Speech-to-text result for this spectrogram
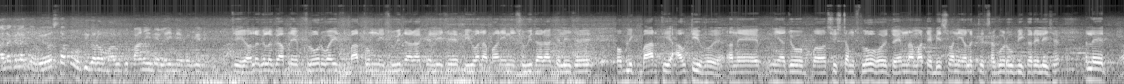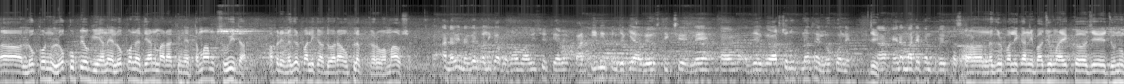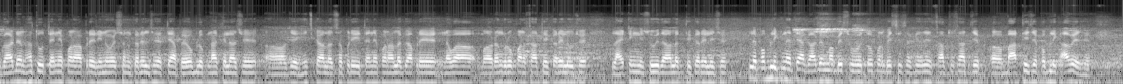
અલગ અલગ વ્યવસ્થા પણ ઊભી કરવામાં આવી છે પાણીને લઈને વગેરે. જે અલગ અલગ આપણે ફ્લોર વાઇઝ બાથરૂમની સુવિધા રાખેલી છે પીવાના પાણીની સુવિધા રાખેલી છે પબ્લિક બહારથી આવતી હોય અને અહીંયા જો સિસ્ટમ સ્લો હોય તો એમના માટે બેસવાની અલગથી સગવડ ઊભી કરેલી છે. એટલે લોકોનું લોક ઉપયોગી અને લોકોને ધ્યાનમાં રાખીને તમામ સુવિધા આપણે નગરપાલિકા દ્વારા ઉપલબ્ધ કરવામાં આવશે. આ નવી નગરપાલિકા બનાવવામાં આવી છે ત્યારે પાર્કિંગની પણ જગ્યા વ્યવસ્થિત છે ને જે અડચણરૂપ ન થાય લોકોને જી. એના માટે પણ પ્રયત્ન નગરપાલિકાની બાજુમાં એક જે જૂનું ગાર્ડન હતું તેને પણ આપણે રિનોવેશન કરેલ છે. ત્યાં પેવો બ્લોક નાખેલા છે. જે હિંચકા લસપડી તેને પણ અલગ આપણે નવા રંગરોપણ સાથે કરેલું છે. લાઇટિંગની સુવિધા અલગથી કરેલી છે. એટલે પબ્લિકને ત્યાં ગાર્ડનમાં બેસવું હોય તો પણ બેસી શકે છે. સાથોસાથ જે બહારથી જે પબ્લિક આવે છે,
